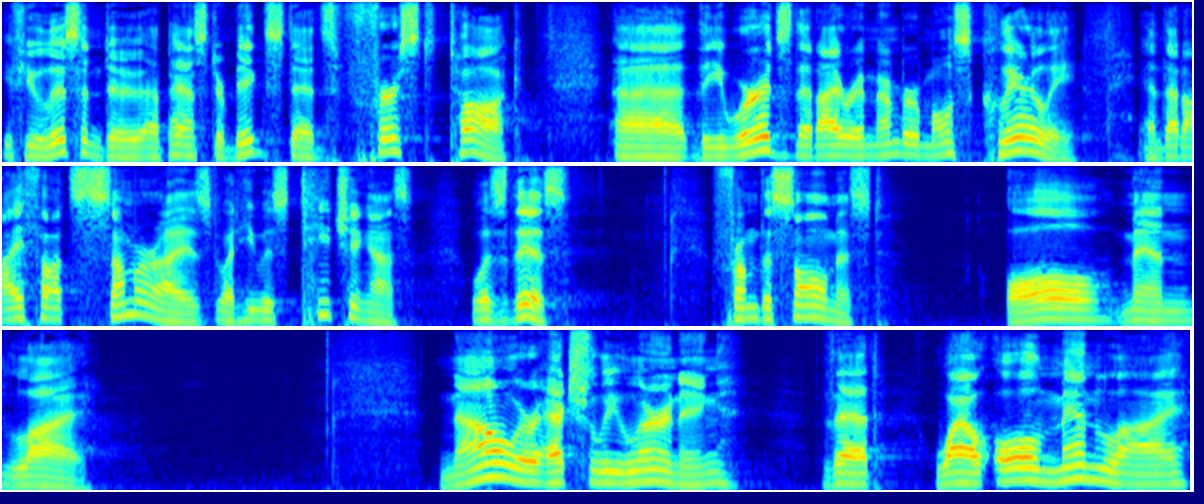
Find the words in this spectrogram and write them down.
If you listen to uh, Pastor Bigstead's first talk, uh, the words that I remember most clearly and that I thought summarized what he was teaching us was this from the psalmist All men lie. Now we're actually learning that while all men lie,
